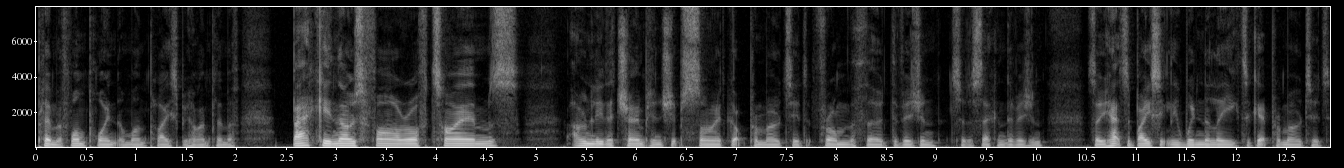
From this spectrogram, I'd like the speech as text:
Plymouth, one point and one place behind Plymouth. Back in those far off times, only the Championship side got promoted from the third division to the second division. So you had to basically win the league to get promoted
